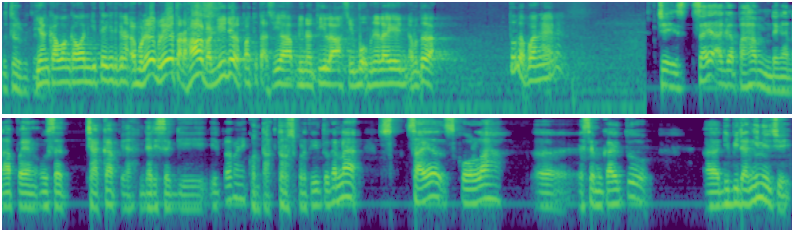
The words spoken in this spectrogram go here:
Betul betul. Yang kawan-kawan kita yang kita kena, ah, boleh boleh tak ada hal bagi je. Lepas tu tak siap, dinantilah sibuk benda lain. Betul tak? Itulah perangai dia. Cik, saya agak paham dengan apa yang Ustaz cakap ya dari segi apa namanya kontraktor seperti itu karena saya sekolah uh, SMK itu uh, di bidang ini cuy.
